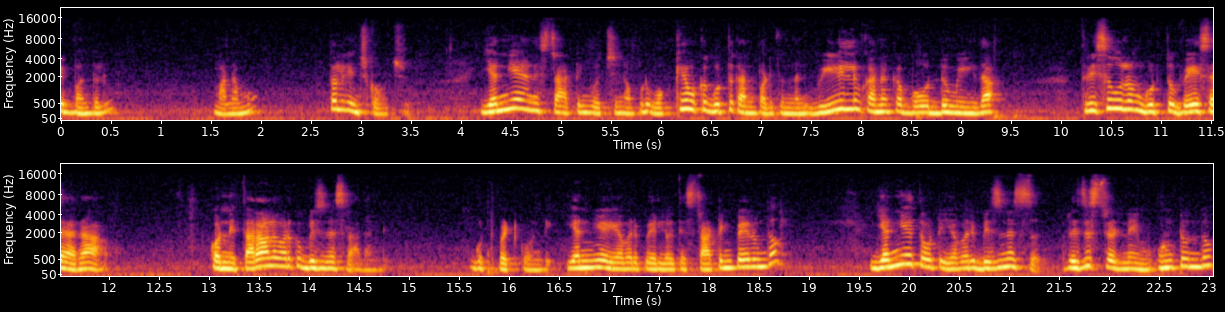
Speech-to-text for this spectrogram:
ఇబ్బందులు మనము తొలగించుకోవచ్చు. ఎన్ఏ అనే స్టార్టింగ్ వచ్చినప్పుడు ఒకే ఒక గుర్తు కనపడుతుందండి. వీళ్ళు కనుక బోర్డు మీద త్రిశూలం గుర్తు వేశారా? కొన్ని తరాల వరకు బిజినెస్ రాదండి. గుర్తుపెట్టుకోండి. ఎన్ఏ ఎవరి పేరులో అయితే స్టార్టింగ్ పేరు ఉందో ఎన్ఏ తోటి ఎవరి బిజినెస్ రిజిస్టర్డ్ నేమ్ ఉంటుందో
